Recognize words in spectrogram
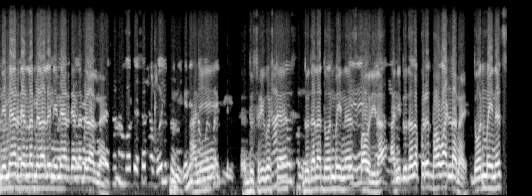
नेम्या अर्ध्यांना मिळालं नेम्या अर्ध्यांना मिळालं नाही. आणि दुसरी गोष्ट दुधाला दोन महिन्याच भाव दिला आणि दुधाचा परत भाव वाढला नाही. दोन महिन्याच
